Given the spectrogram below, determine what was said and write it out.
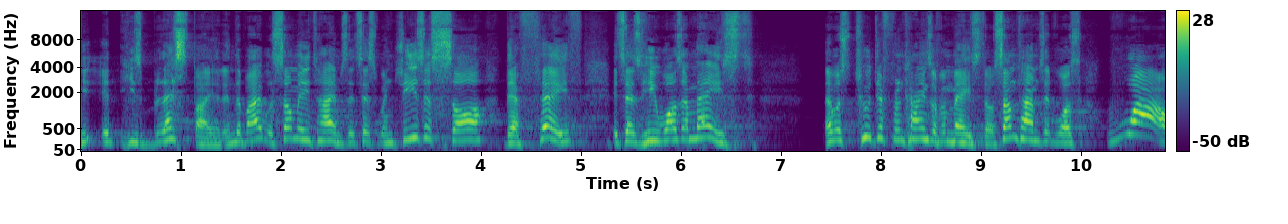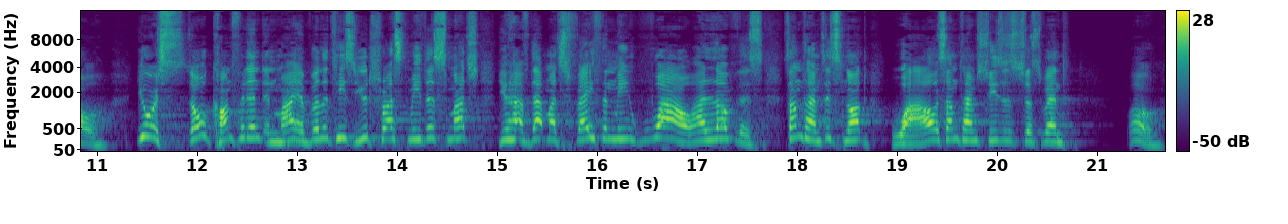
he, it, he's blessed by it. In the Bible, so many times it says, when Jesus saw their faith, it says he was amazed. There was two different kinds of amazed, though. Sometimes it was, wow, you are so confident in my abilities. You trust me this much. You have that much faith in me. Wow, I love this. Sometimes it's not wow. Sometimes Jesus just went, whoa,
